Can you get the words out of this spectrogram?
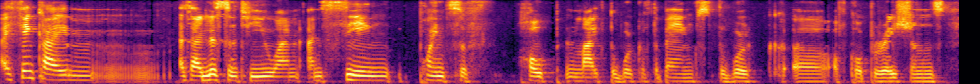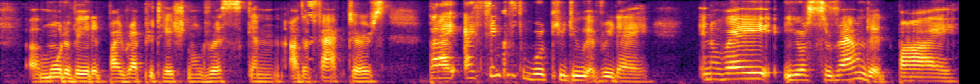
I think I'm, as I listen to you, I'm, I'm seeing points of hope in light, the work of the banks, the work uh, of corporations, uh, motivated by reputational risk and other factors. But I, I think of the work you do every day. In a way, you're surrounded by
